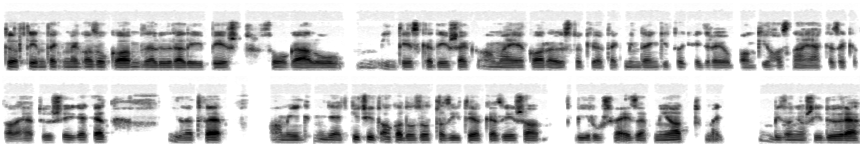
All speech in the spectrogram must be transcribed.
történtek meg azok az előrelépést szolgáló intézkedések, amelyek arra ösztökéltek mindenkit, hogy egyre jobban kihasználják ezeket a lehetőségeket, illetve amíg ugye egy kicsit akadozott az ítélkezés a vírushelyzet miatt, meg bizonyos időre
